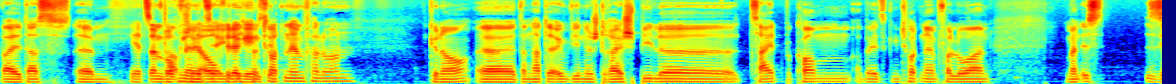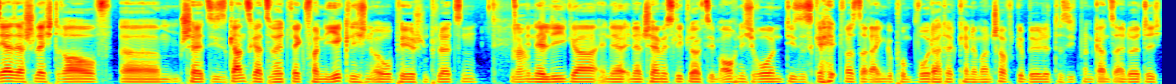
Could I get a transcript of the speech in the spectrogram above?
weil das, ähm, jetzt am Wochenende auch wieder gegen passieren. Tottenham verloren. genau, äh, dann hat er irgendwie eine drei Spiele Zeit bekommen, aber jetzt gegen Tottenham verloren. Man ist sehr, sehr schlecht drauf. Ähm, Chelsea ist ganz, ganz weit weg von jeglichen europäischen Plätzen. Na? In der Liga, in der, in der Champions League läuft es eben auch nicht rund. Dieses Geld, was da reingepumpt wurde, hat halt keine Mannschaft gebildet. Das sieht man ganz eindeutig.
